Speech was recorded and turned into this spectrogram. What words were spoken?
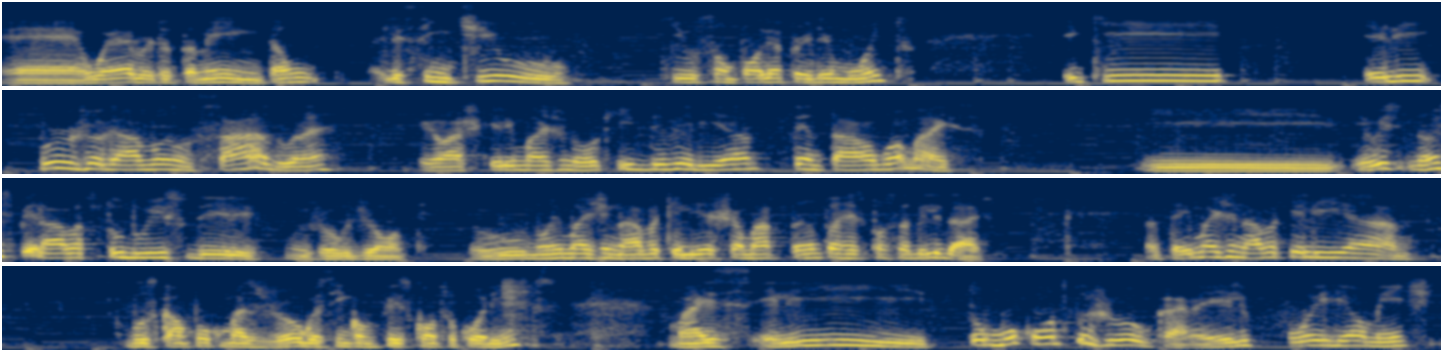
é, o Everton também, então ele sentiu que o São Paulo ia perder muito e que ele, por jogar avançado, né, eu acho que ele imaginou que deveria tentar algo a mais. E eu não esperava tudo isso dele no jogo de ontem. Eu não imaginava que ele ia chamar tanto a responsabilidade. Eu até imaginava que ele ia buscar um pouco mais o jogo, assim como fez contra o Corinthians. Mas ele tomou conta do jogo, cara. Ele foi realmente.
